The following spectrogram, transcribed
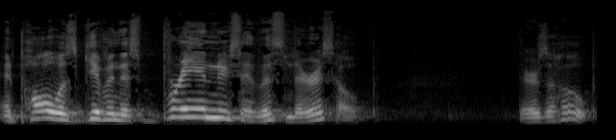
And Paul was given this brand new say, listen, there is hope. There's a hope.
